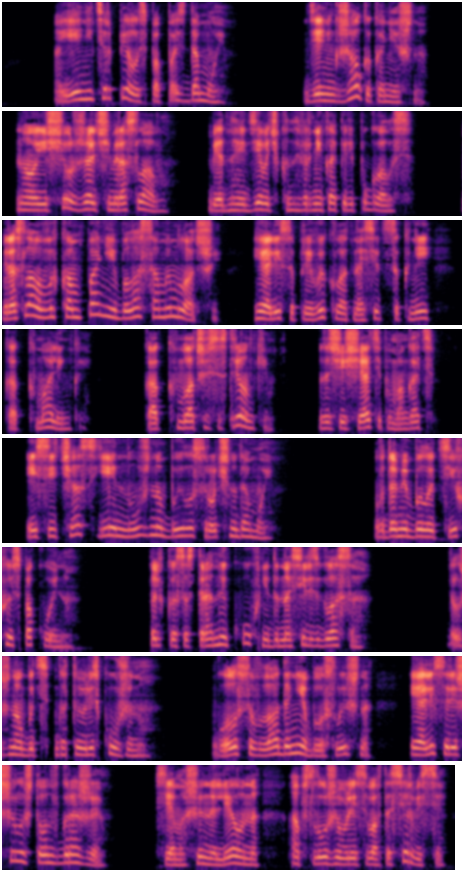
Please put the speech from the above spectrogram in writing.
а ей не терпелось попасть домой. Денег жалко, конечно, но еще жальче Мирославу. Бедная девочка наверняка перепугалась. Мирослава в их компании была самой младшей, и Алиса привыкла относиться к ней как к маленькой, как к младшей сестренке, защищать и помогать. И сейчас ей нужно было срочно домой. В доме было тихо и спокойно. Только со стороны кухни доносились голоса. Должно быть, готовились к ужину. Голоса Влада не было слышно, и Алиса решила, что он в гараже. Все машины Леона обслуживались в автосервисе,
